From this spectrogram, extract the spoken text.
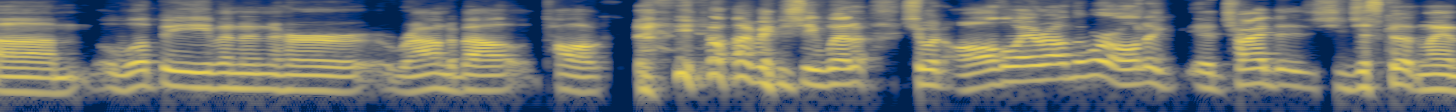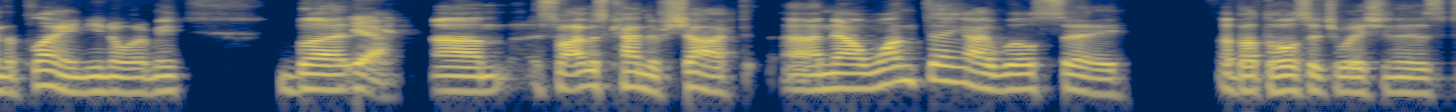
um whoopi even in her roundabout talk you know i mean she went she went all the way around the world and, and tried to she just couldn't land the plane you know what i mean but yeah um, so I was kind of shocked. Uh, now, one thing I will say about the whole situation is,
